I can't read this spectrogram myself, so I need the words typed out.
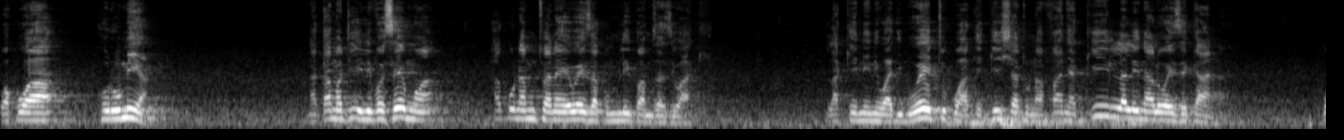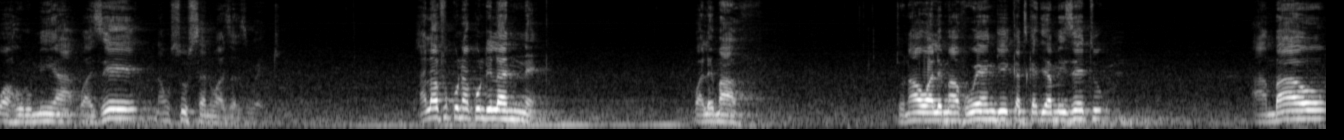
wa kuwahurumia, na kama ilivyosemwa, hakuna mtu anayeweza kumlipa mzazi wake, lakini ni wajibu wetu kuhakikisha tunafanya kila linalowezekana kuwahurumia wazee na hususan wazazi wetu. Halafu kuna kundi la nne, walemavu. Tunao walemavu wengi katika jamii zetu ambao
